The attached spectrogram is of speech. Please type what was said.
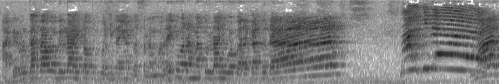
Akhirul kata wabillahi taufiq wal hidayah. Wassalamualaikum warahmatullahi wabarakatuh dan Mari kita. mari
